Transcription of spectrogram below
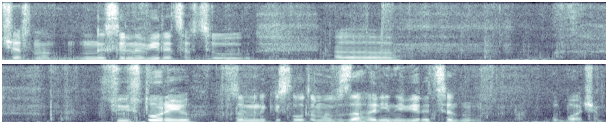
Чесно, не сильно віриться в цю, е, цю історію з амінокислотами взагалі не віриться. Ну, побачимо.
